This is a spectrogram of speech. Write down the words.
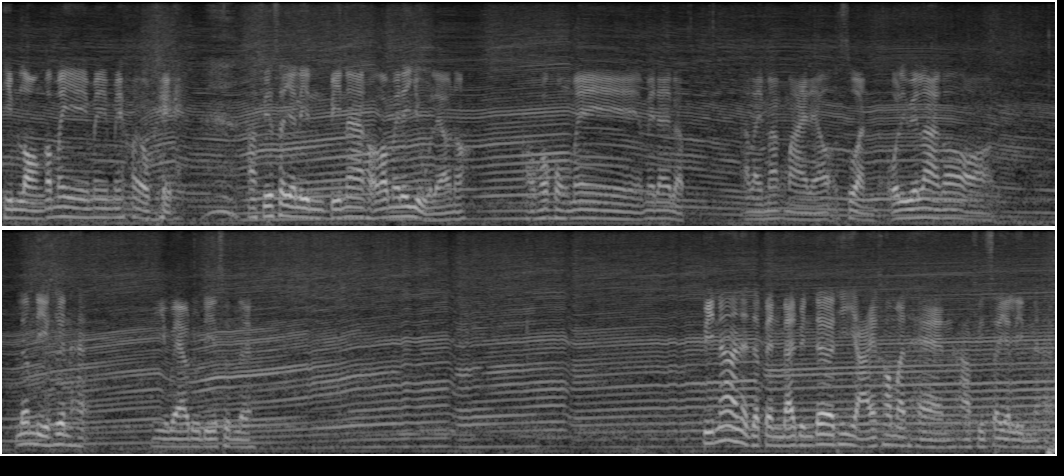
ทีมรองก็ไม่ไม่ไม่ค่อยโอเคฮาฟิซ ชาห์รินปีหน้าเขาก็ไม่ได้อยู่แล้วเนาะเขาก็คงไม่ไม่ได้แบบ อะไรมากมายแล้ว ส่วนโอลิเวียร่าก็เริ่มดีขึ้นฮะ มีแววดูดีสุดเลย ปีหน้าเนี่ยจะเป็นแบรดบินเดอร์ที่ย้ายเข้ามาแทนฮาฟิซ ชาห์รินนะฮะ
